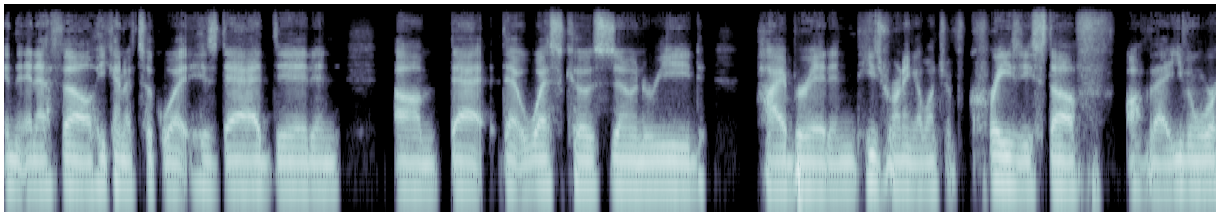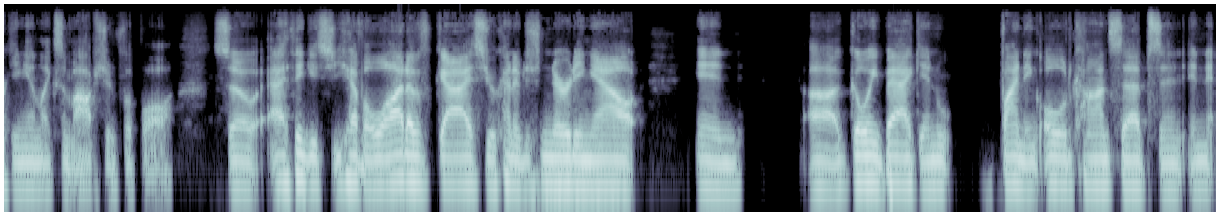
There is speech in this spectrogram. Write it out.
in the NFL, he kind of took what his dad did and um, that that West Coast zone read hybrid and he's running a bunch of crazy stuff off of that even working in like some option football so i think it's you have a lot of guys who are kind of just nerding out and uh, going back and finding old concepts and, and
